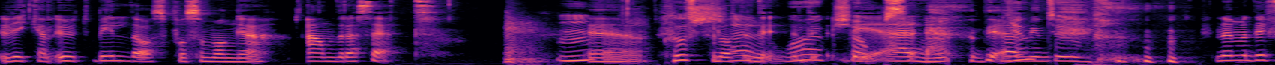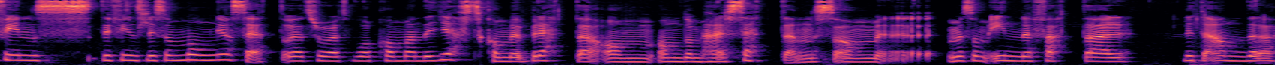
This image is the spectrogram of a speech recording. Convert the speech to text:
vi kan utbilda oss på så många andra sätt. Mm. Eh, Kurser, förlåt, det, workshops, det är, det är YouTube. Min, nej men det finns, det finns liksom många sätt och jag tror att vår kommande gäst kommer berätta om, om de här sätten som, men som innefattar lite andra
